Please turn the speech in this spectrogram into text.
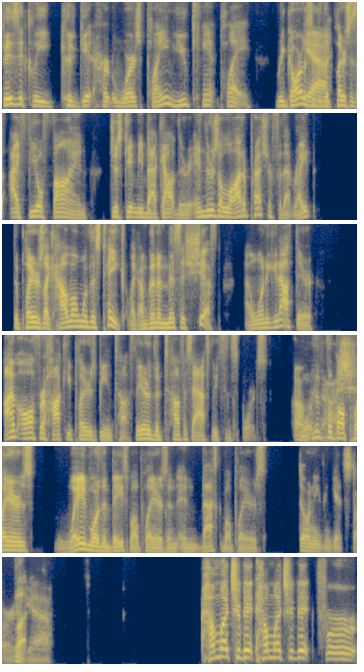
physically could get hurt worse playing. You can't play, regardless Yeah. of if the player says, I feel fine just get me back out there. And there's a lot of pressure for that, right? The player's like, how long will this take? Like, I'm going to miss a shift. I want to get out there. I'm all for hockey players being tough. They are the toughest athletes in sports. Oh more than football players, way more than baseball players and, and basketball players. Don't even get started. But- yeah. How much of it? How much of it for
